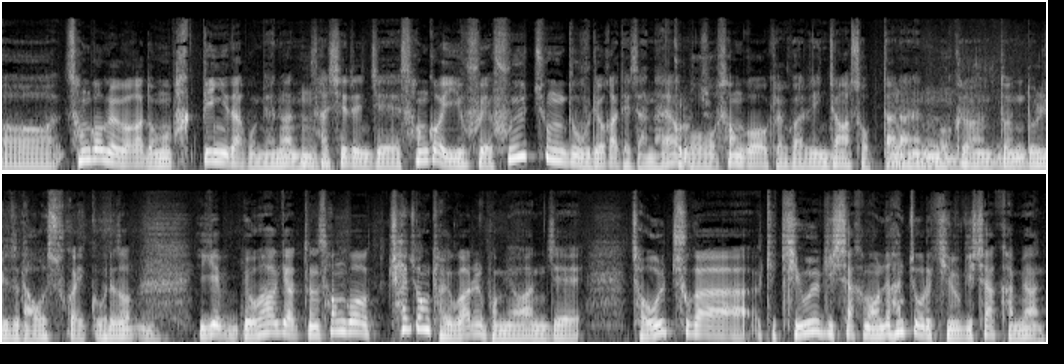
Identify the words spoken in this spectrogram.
어, 선거 결과가 너무 박빙이다 보면은 음. 사실은 이제 선거 이후에 후유증도 우려가 되잖아요. 그렇죠. 뭐 선거 결과를 인정할 수 없다라는 음, 뭐 음, 그런 어떤 논리도 나올 수가 있고 그래서 이게 묘하게 어떤 선거 최종 결과를 보면 이제 저울추가 이렇게 기울기 시작하면 어느 한쪽으로 기울기 시작하면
